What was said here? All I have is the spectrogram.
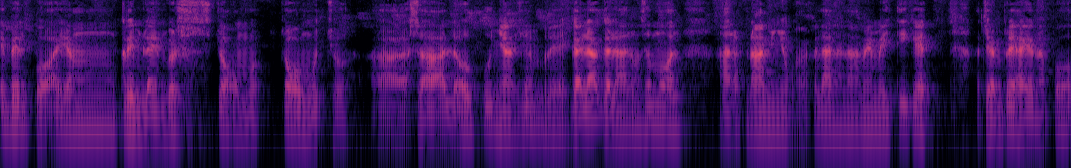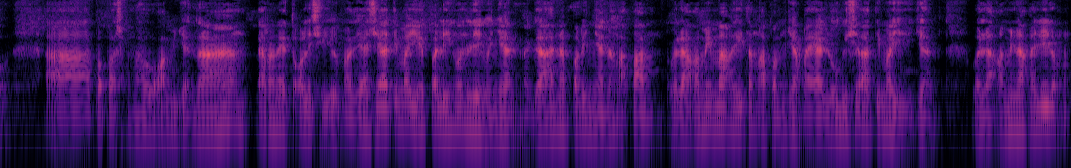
event po ay ang Creamline versus Choco, Chocomucho. Uh, sa loob po niyan, syempre, gala-gala lang sa mall. Hanap namin yung kakilala namin may ticket. At syempre, ayan na po uh, papasok na ho kami dyan ng Araneta Coliseum. At yan si Ate Maye, palingon-lingon yan. Naghahanap pa rin yan ng apam. Wala kami makitang apam dyan, kaya lugi si Ate Maye dyan. Wala kami nakilalang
